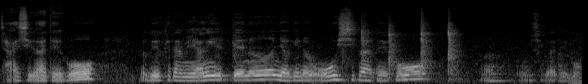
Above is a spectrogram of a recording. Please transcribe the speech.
자시가 되고 여기 그 다음에 양일 때는 여기는 오시가 되고 어, 오시가 되고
